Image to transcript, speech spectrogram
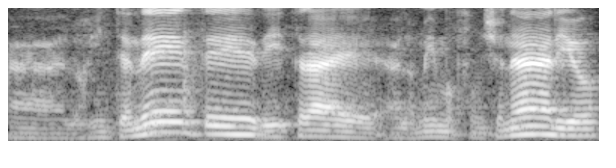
a los intendentes, distrae a los mismos funcionarios,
